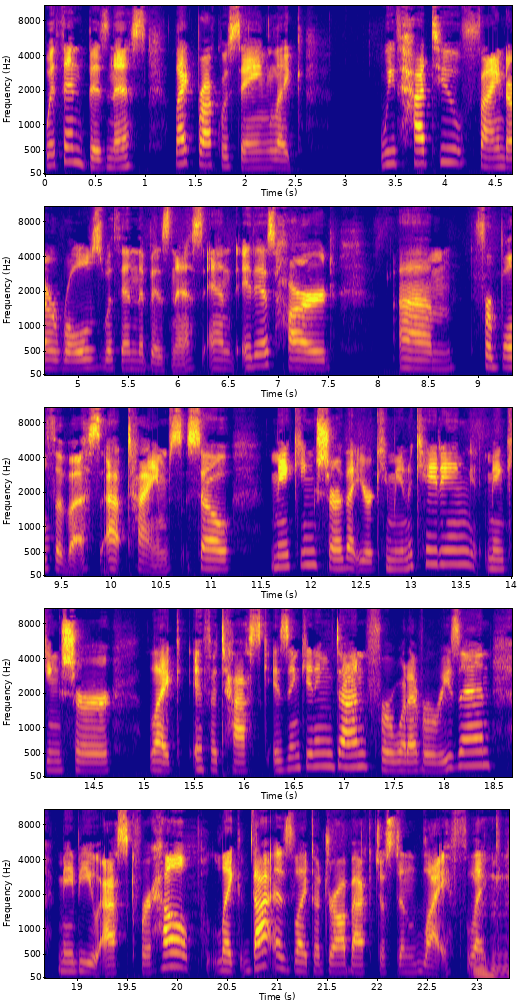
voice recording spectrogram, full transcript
within business. Like Brock was saying, like we've had to find our roles within the business and it is hard um, for both of us at times. So making sure that you're communicating making sure like if a task isn't getting done for whatever reason maybe you ask for help like that is like a drawback just in life like mm-hmm.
